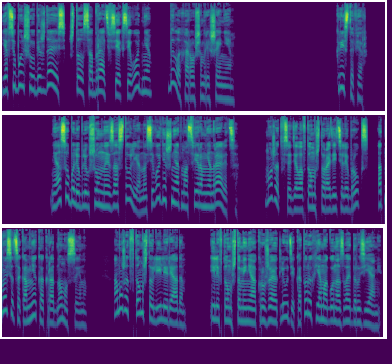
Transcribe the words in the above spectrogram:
я все больше убеждаюсь, что собрать всех сегодня было хорошим решением. Кристофер. Не особо люблю шумные застолья, но сегодняшняя атмосфера мне нравится. Может, все дело в том, что родители Брукс относятся ко мне как к родному сыну. А может, в том, что Лили рядом. Или в том, что меня окружают люди, которых я могу назвать друзьями.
